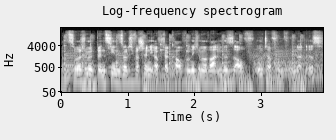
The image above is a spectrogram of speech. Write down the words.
Also zum Beispiel mit Benzin sollte ich wahrscheinlich öfter kaufen und nicht immer warten, bis es auf unter 500 ist.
